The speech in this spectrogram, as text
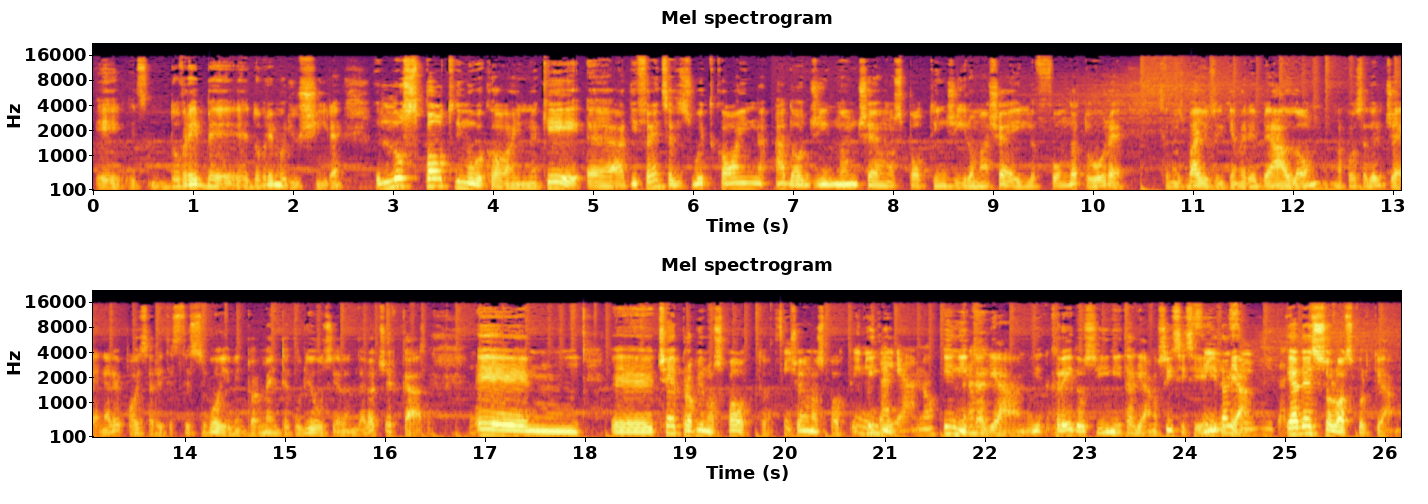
e dovrebbe, eh, dovremmo riuscire, lo spot di Movecoin che eh, a differenza di Sweetcoin ad oggi non c'è uno spot in giro ma c'è il fondatore, se non sbaglio si chiamerebbe Allon, una cosa del genere, poi sarete stessi voi eventualmente curiosi ad andare a cercare. E, mh, eh, c'è proprio uno spot, Sì. c'è uno spot. in Quindi- italiano. in italiano, credo sì, in italiano. Sì, sì, sì, in Sì, italiano. sì, in E italiano. adesso lo ascoltiamo.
